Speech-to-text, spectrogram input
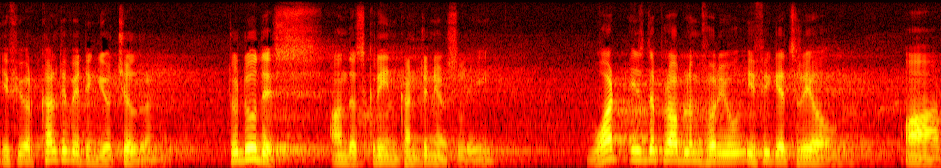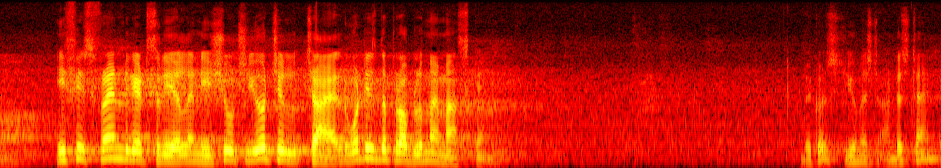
If you are cultivating your children to do this on the screen continuously, what is the problem for you if he gets real? Or if his friend gets real and he shoots your chil child, what is the problem, I'm asking? Because you must understand,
